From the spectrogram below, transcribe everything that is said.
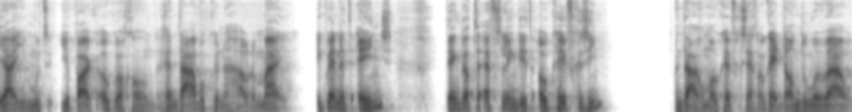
ja, je moet je park ook wel gewoon rendabel kunnen houden. Maar ik ben het eens. Ik denk dat de Efteling dit ook heeft gezien. En daarom ook heeft gezegd, oké, dan doen we wel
